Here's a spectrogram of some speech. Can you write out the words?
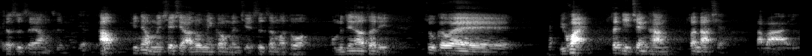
对就是这样子嘛。好，今天我们谢谢阿路米跟我们解释这么多，我们今天到这里，祝各位愉快，身体健康，赚大钱。拜拜。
